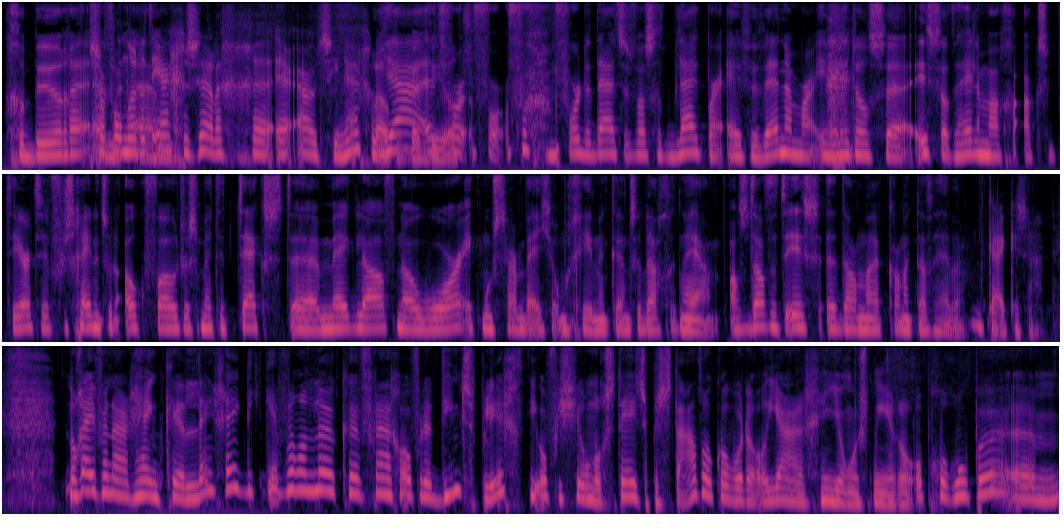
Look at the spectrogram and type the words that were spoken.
gebeuren. Ze vonden het um, erg gezellig uh, eruit zien, hè, geloof ja, ik, bij voor, voor, voor, voor, de Duitsers was het blijkbaar even wennen. Maar inmiddels uh, is dat helemaal geaccepteerd. Er verschenen toen ook foto's met de tekst uh, Make Love, No War. Ik moest daar een beetje om grinniken. En toen dacht ik, nou ja, als dat het is, dan kan ik dat hebben. Kijk eens aan. Nog even naar Henk Lengeek. Die heeft wel een leuke vraag over de dienstplicht die officieel nog steeds bestaat. Ook al worden al jaren geen jongens meer opgeroepen. Um,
